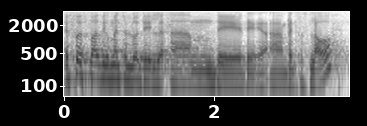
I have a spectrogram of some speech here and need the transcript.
eso es básicamente lo del, um, de, de Wenceslao.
